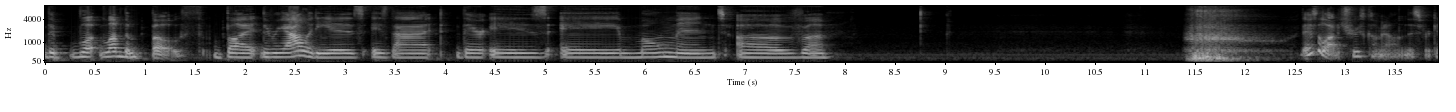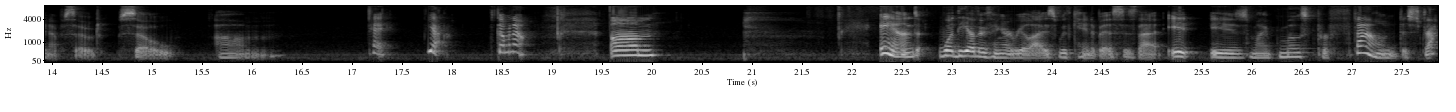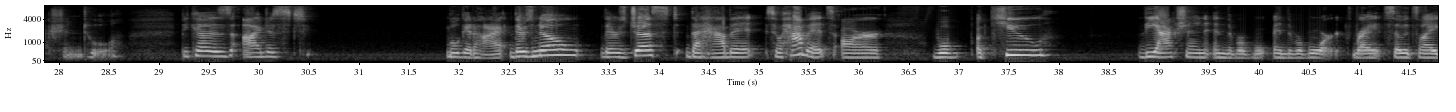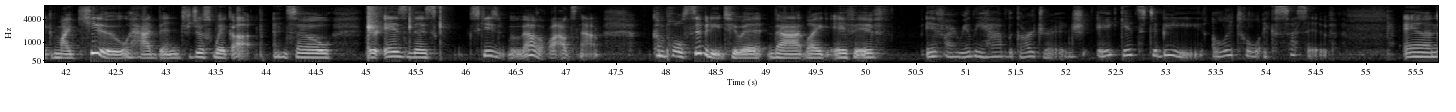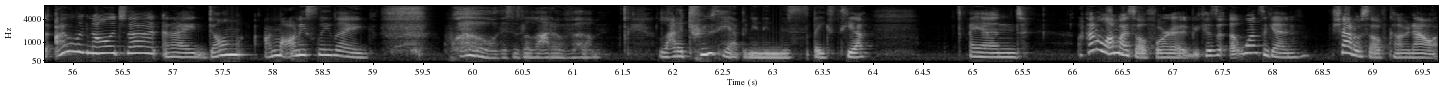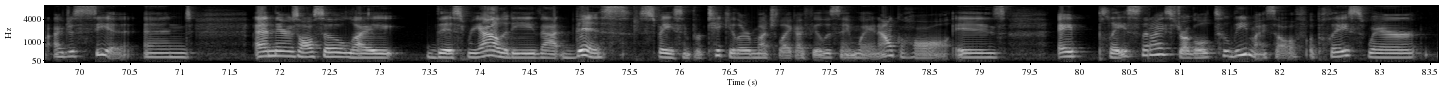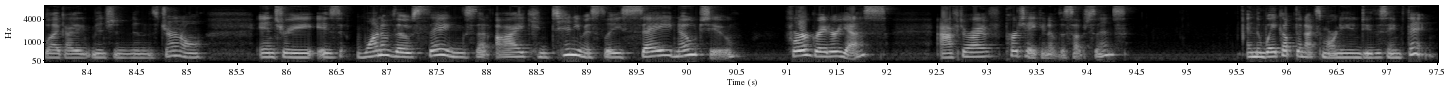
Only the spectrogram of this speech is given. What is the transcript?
the love them both but the reality is is that there is a moment of uh, there's a lot of truth coming out in this freaking episode so um hey yeah it's coming out um and what the other thing I realized with cannabis is that it is my most profound distraction tool because I just will get high. There's no, there's just the habit. So habits are will accrue the action and the re- and the reward, right? So it's like my cue had been to just wake up, and so there is this. Excuse me, that was a loud snap. Compulsivity to it that like if if if I really have the cartridge, it gets to be a little excessive. And I will acknowledge that. And I don't, I'm honestly like, whoa, this is a lot of, um, a lot of truth happening in this space here. And I kind of love myself for it because uh, once again, shadow self coming out, I just see it. And, and there's also like this reality that this space in particular, much like I feel the same way in alcohol, is a place that I struggle to lead myself, a place where, like I mentioned in this journal entry, is one of those things that I continuously say no to for a greater yes after I've partaken of the substance, and then wake up the next morning and do the same thing.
